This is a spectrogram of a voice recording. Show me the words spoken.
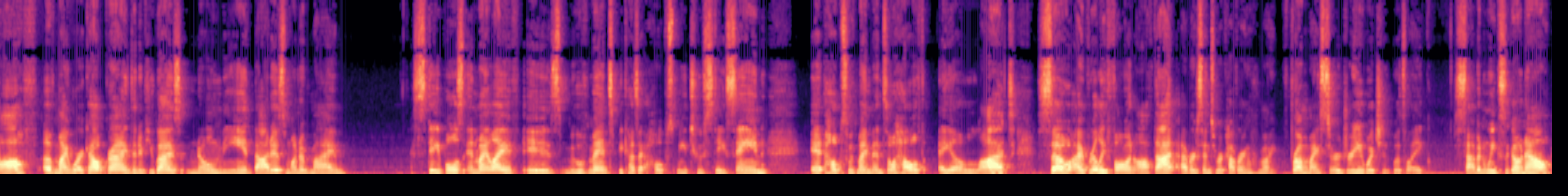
off of my workout grind. And if you guys know me, that is one of my staples in my life is movement because it helps me to stay sane. It helps with my mental health a lot. So I've really fallen off that ever since recovering from my from my surgery, which was like 7 weeks ago now.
